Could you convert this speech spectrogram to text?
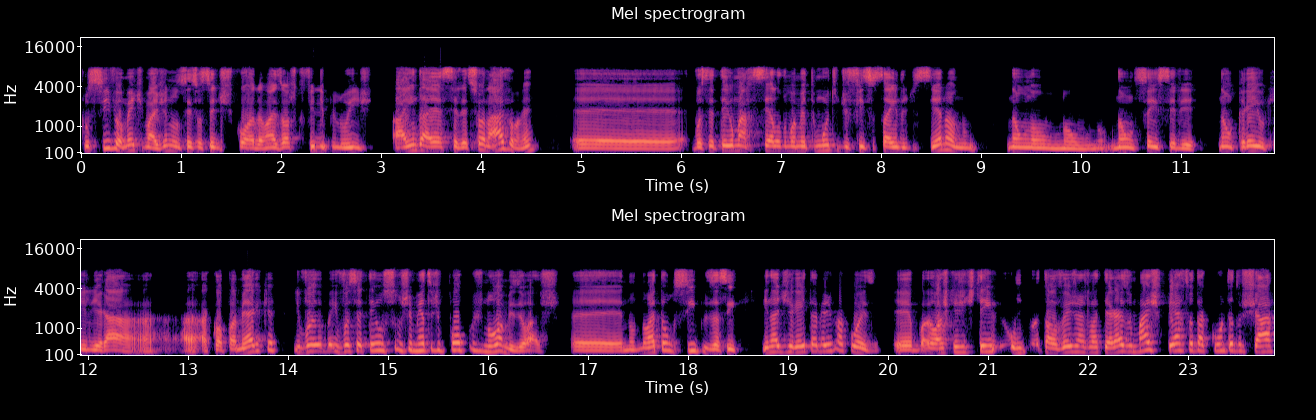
possivelmente, imagino, não sei se você discorda, mas eu acho que o Felipe Luiz ainda é selecionável, né? É, você tem o Marcelo num momento muito difícil saindo de cena, não, não, não, não, não sei se ele não creio que ele irá à, Copa América, e, vo, e, você tem o surgimento de poucos nomes, eu acho. É, não, não, é tão simples assim. E na direita a mesma coisa. É, eu acho que a gente tem, um, talvez nas laterais, o mais perto da conta do chá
